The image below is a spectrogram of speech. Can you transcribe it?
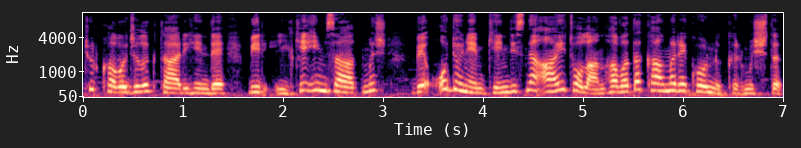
Türk havacılık tarihinde bir ilke imza atmış ve o dönem kendisine ait olan havada kalma rekorunu kırmıştı.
